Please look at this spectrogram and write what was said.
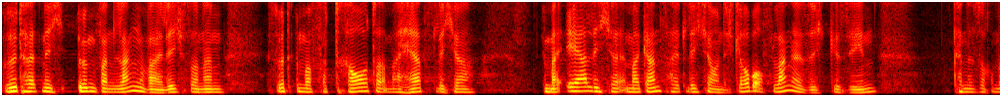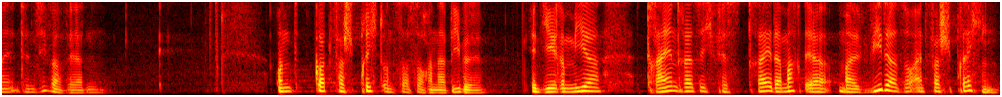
wird halt nicht irgendwann langweilig, sondern es wird immer vertrauter, immer herzlicher, immer ehrlicher, immer ganzheitlicher und ich glaube, auf lange Sicht gesehen kann es auch immer intensiver werden. Und Gott verspricht uns das auch in der Bibel. In Jeremia 33, Vers 3, da macht er mal wieder so ein Versprechen.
